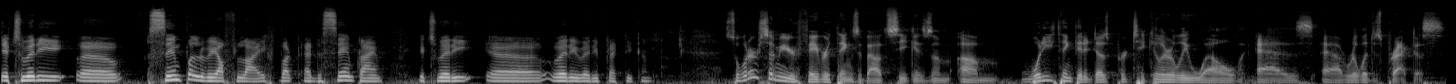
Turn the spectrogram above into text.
it's very uh, simple way of life, but at the same time, it's very uh, very very practical. So, what are some of your favorite things about Sikhism? Um, what do you think that it does particularly well as a religious practice?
